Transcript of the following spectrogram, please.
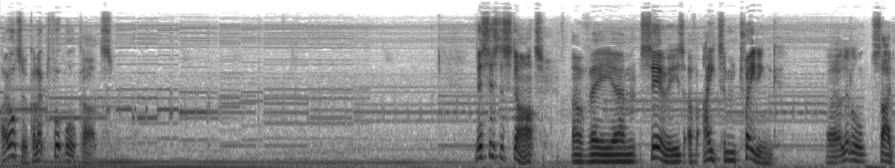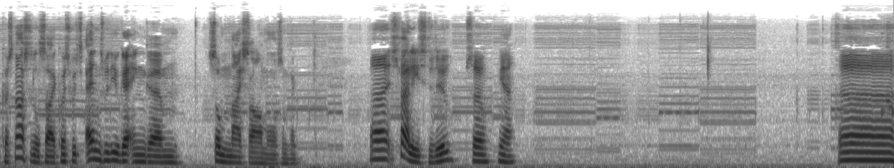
I also collect football cards. This is the start of a um, series of item trading. A little side quest, nice little side quest, which ends with you getting um, some nice armor or something. Uh, it's fairly easy to do, so yeah, Uh,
